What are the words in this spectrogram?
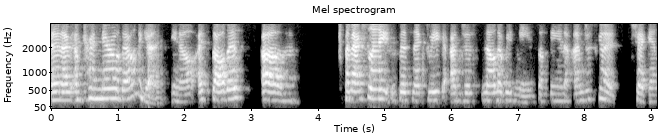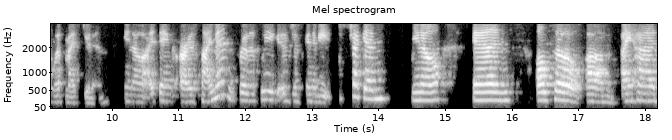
and I'm, I'm trying to narrow down again. You know, I saw this. Um, I'm actually this next week. I'm just now that we've made something, I'm just gonna check in with my students you know, I think our assignment for this week is just going to be just check in, you know, and also um, I had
